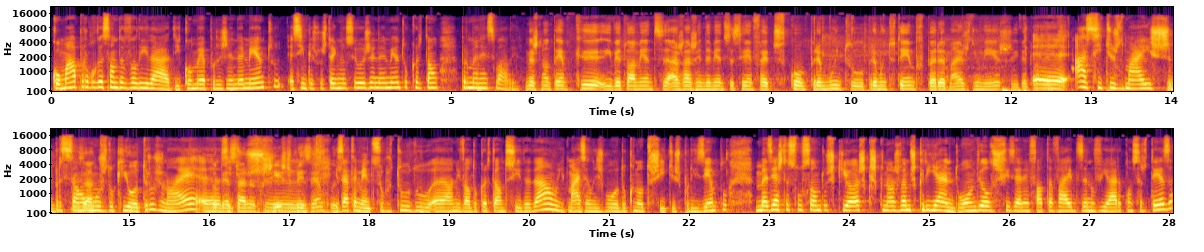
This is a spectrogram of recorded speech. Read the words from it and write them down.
como há a prorrogação da validade e como é por agendamento, assim que as pessoas tenham o seu agendamento, o cartão permanece válido. Mas não teme que, eventualmente, haja agendamentos a serem feitos com, para, muito, para muito tempo, para mais de um mês, eventualmente? Uh, há sítios de mais pressão hum, uns do que outros, não é? Estou a pensar sítios, nos registros, por exemplo? Exatamente, sobretudo uh, ao nível do cartão de cidadão e mais em Lisboa do que noutros sítios, por exemplo, mas esta solução dos quiosques que nós vamos criando, onde eles fizerem falta, vai desanuviar com certeza,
